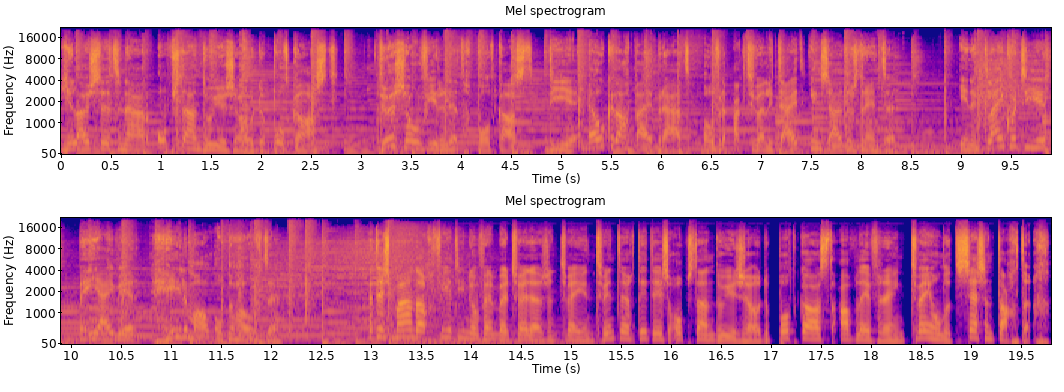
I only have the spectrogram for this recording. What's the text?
Je luistert naar Opstaan Doe Je Zo, de podcast. De Zo34-podcast die je elke dag bijpraat over de actualiteit in Zuiders-Drenthe. In een klein kwartier ben jij weer helemaal op de hoogte. Het is maandag 14 november 2022. Dit is Opstaan Doe Je Zo, de podcast, aflevering 286.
